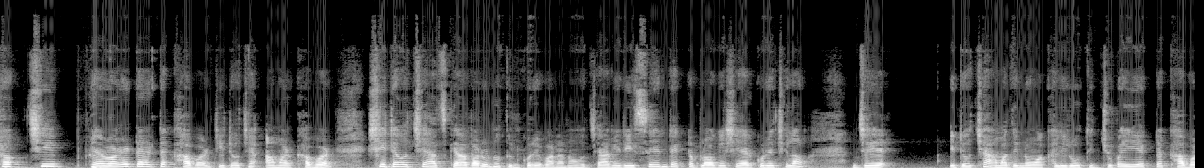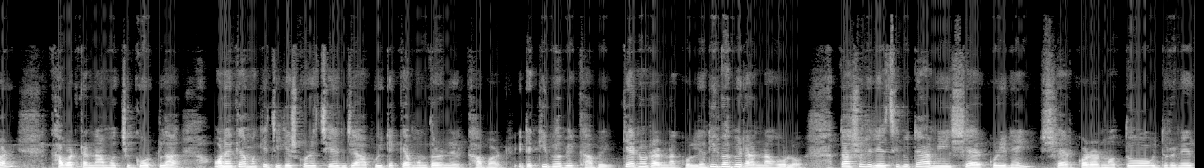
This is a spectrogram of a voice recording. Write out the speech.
সবচেয়ে ফেভারিট আর একটা খাবার, যেটা হচ্ছে আমার খাবার, সেটা হচ্ছে আজকে আবারও নতুন করে বানানো হচ্ছে। আমি রিসেন্ট একটা ব্লগে শেয়ার করেছিলাম যে এটা হচ্ছে আমাদের নোয়াখালীর ঐতিহ্যবাহী একটা খাবার। খাবারটার নাম হচ্ছে গোটলা। অনেকে আমাকে জিজ্ঞেস করেছেন যে, আপু, এটা কেমন ধরনের খাবার? এটা কীভাবে খাবে? কেন রান্না করলেন? কীভাবে রান্না হলো? তো আসলে রেসিপিটা আমি শেয়ার করি নাই। শেয়ার করার মতো ওই ধরনের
